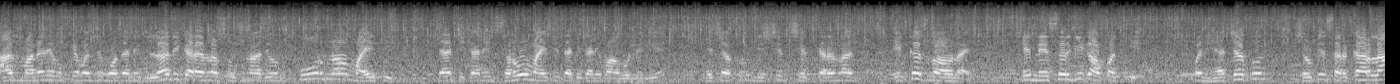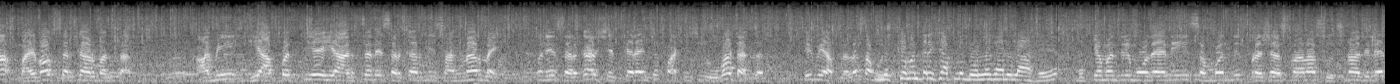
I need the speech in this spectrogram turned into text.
आज माननीय मुख्यमंत्री मोदयांनी जिल्हाधिकाऱ्यांना सूचना देऊन पूर्ण माहिती त्या ठिकाणी सर्व माहिती त्या ठिकाणी मागवलेली आहे. ह्याच्यातून निश्चित शेतकऱ्यांना एकच भावना आहे. हे नैसर्गिक आपत्ती आहे. पण ह्याच्यातून शेवटी सरकारला मायबाप सरकार म्हणतात. आम्ही ही आपत्ती आहे ही अडचण आहे सरकारने सांगणार नाही. पण हे सरकार शेतकऱ्यांच्या पाठीशी उभा टाकत हे मी आपल्याला सांगू शकतो. मुख्यमंत्र्यांशी आपलं बोलणं झालेलं आहे. मुख्यमंत्री महोदयांनी संबंधित प्रशासनाला सूचना दिल्यात.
